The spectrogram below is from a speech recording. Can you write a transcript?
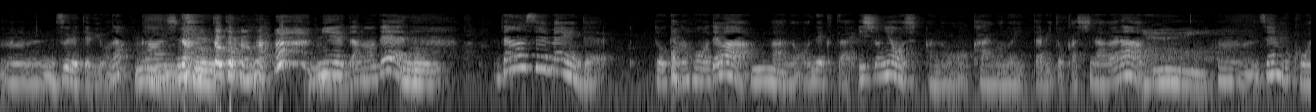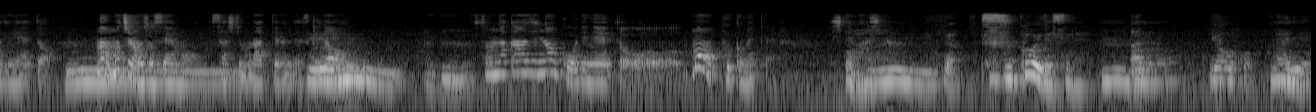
う、うん、ずれてるような感じの、ところが見えたので、男性メインで東京の方では、あのネクタイ一緒にあの買い物行ったりとかしながら、うん。全部コーディネート、まあもちろん女性もさせてもらってるんですけど、うんそんな感じのコーディネートも含めてしてました、すごいですね、あの両方。内面と、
